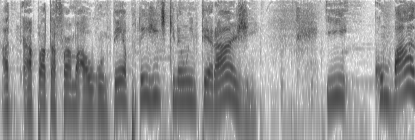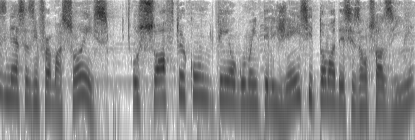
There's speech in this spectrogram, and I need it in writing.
a, a plataforma há algum tempo, tem gente que não interage e com base nessas informações, o software tem alguma inteligência e toma a decisão sozinho.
